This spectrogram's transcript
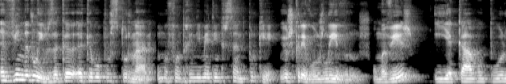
A venda de livros acabou por se tornar uma fonte de rendimento interessante. Porquê? Eu escrevo os livros uma vez e acabo por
